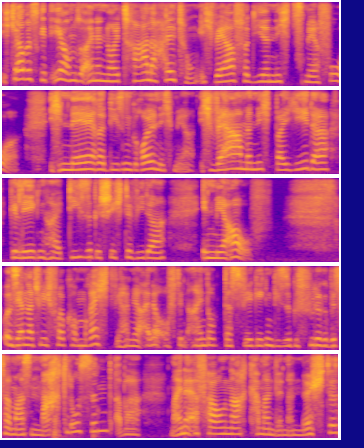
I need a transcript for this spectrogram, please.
Ich glaube, es geht eher um so eine neutrale Haltung. Ich werfe dir nichts mehr vor. Ich nähere diesen Groll nicht mehr. Ich wärme nicht bei jeder Gelegenheit diese Geschichte wieder in mir auf. Und Sie haben natürlich vollkommen recht. Wir haben ja alle oft den Eindruck, dass wir gegen diese Gefühle gewissermaßen machtlos sind. Aber meiner Erfahrung nach kann man, wenn man möchte,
